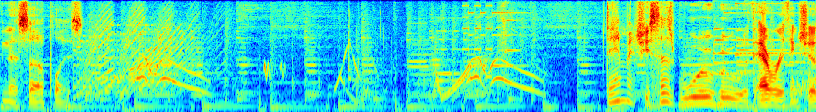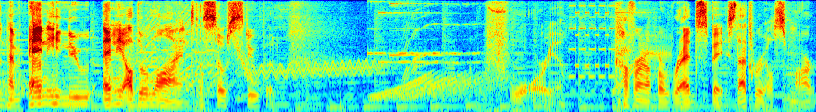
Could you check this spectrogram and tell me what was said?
in this uh, place. Damn it, she says woohoo with everything. She doesn't have any new, any other lines. That's so stupid. Wario. Covering up a red space. That's real smart.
